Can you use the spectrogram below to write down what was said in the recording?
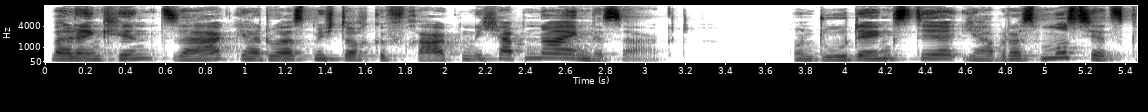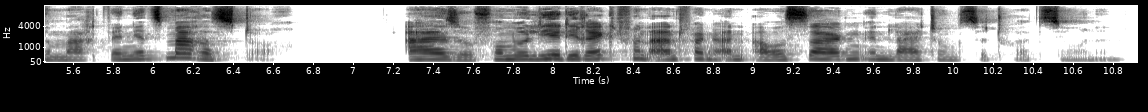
weil dein Kind sagt, ja, du hast mich doch gefragt und ich habe Nein gesagt. Und du denkst dir, ja, aber das muss jetzt gemacht werden, jetzt mach es doch. Also formulier direkt von Anfang an Aussagen in Leitungssituationen.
